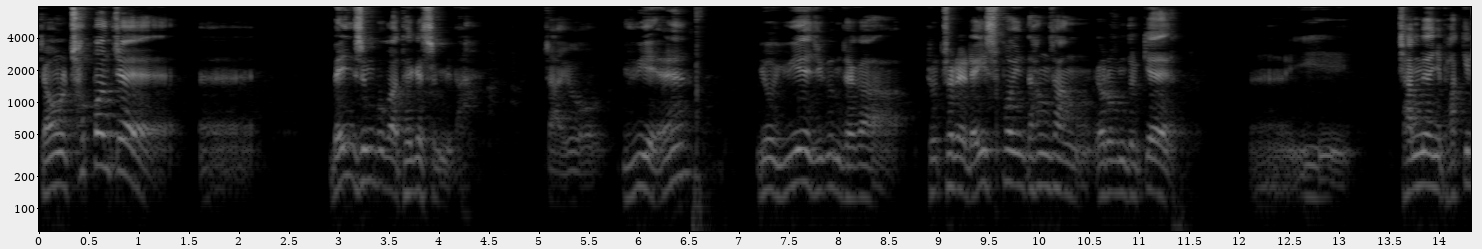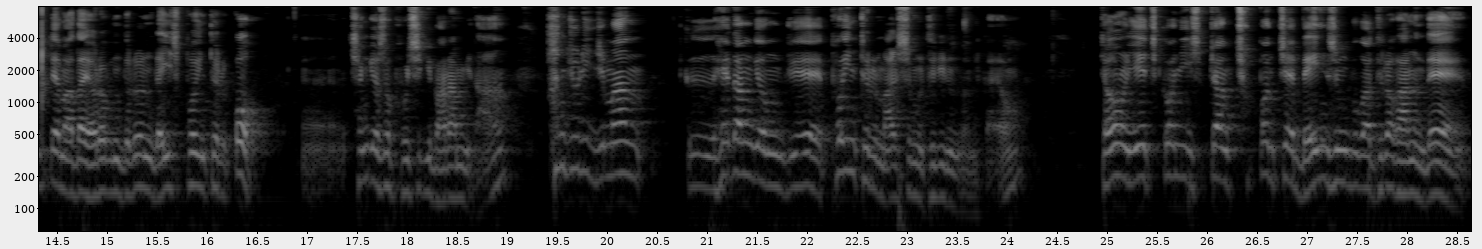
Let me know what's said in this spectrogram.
자 오늘 첫 번째 메인 승부가 되겠습니다. 자 요 위에 요 위에 지금 제가 조철의 레이스 포인트 항상 여러분들께 이 장면이 바뀔 때마다 여러분들은 레이스 포인트를 꼭 챙겨서 보시기 바랍니다. 한 줄이지만 그 해당 경주의 포인트를 말씀을 드리는 거니까요. 자 오늘 예측권 20장 첫 번째 메인 승부가 들어가는데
